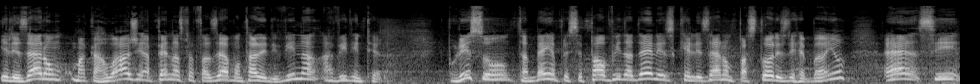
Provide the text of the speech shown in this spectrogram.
e eles eram uma carruagem apenas para fazer a vontade divina a vida inteira. Por isso, também a principal vida deles, que eles eram pastores de rebanho, é se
